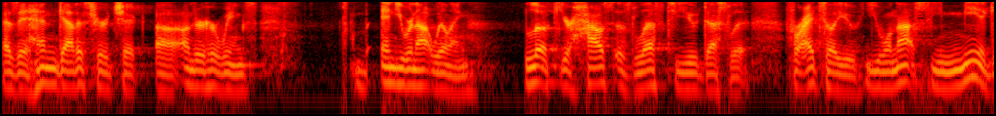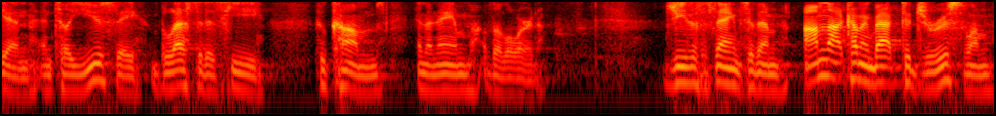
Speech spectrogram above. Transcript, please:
as a hen gathers her chick uh, under her wings, and you were not willing. Look, your house is left to you desolate. For I tell you, you will not see me again until you say, Blessed is he who comes in the name of the Lord. Jesus is saying to them, I'm not coming back to Jerusalem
